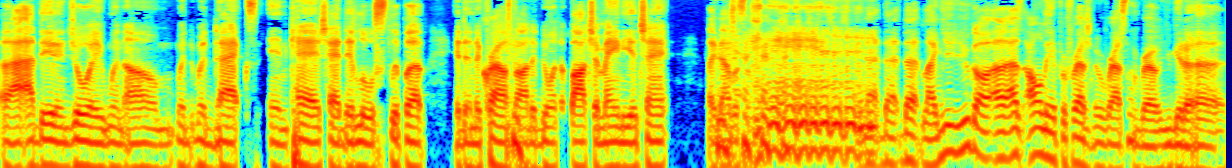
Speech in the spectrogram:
Uh, I, I did enjoy when um when when Dax and Cash had their little slip up, and then the crowd started doing the Botchamania chant. Like that was that, that that like you you go uh, that's only in professional wrestling, bro. You get a uh,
